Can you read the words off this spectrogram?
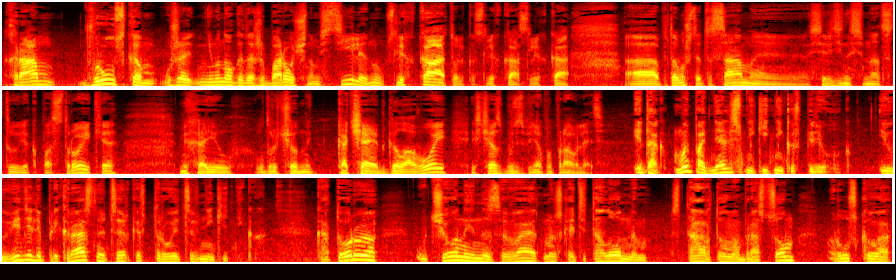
храм в русском, уже немного даже барочном стиле, ну, слегка только, слегка, слегка, а, потому что это самые середина 17 века постройки. Михаил, удрученный, качает головой и сейчас будет меня поправлять. Итак, мы поднялись в Никитников переулок и увидели прекрасную церковь Троицы в Никитниках, которую ученые называют, можно сказать, эталонным стартовым образцом русского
